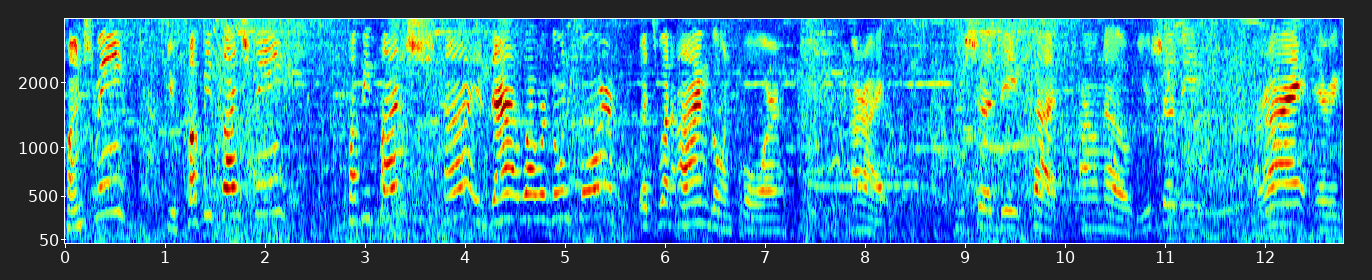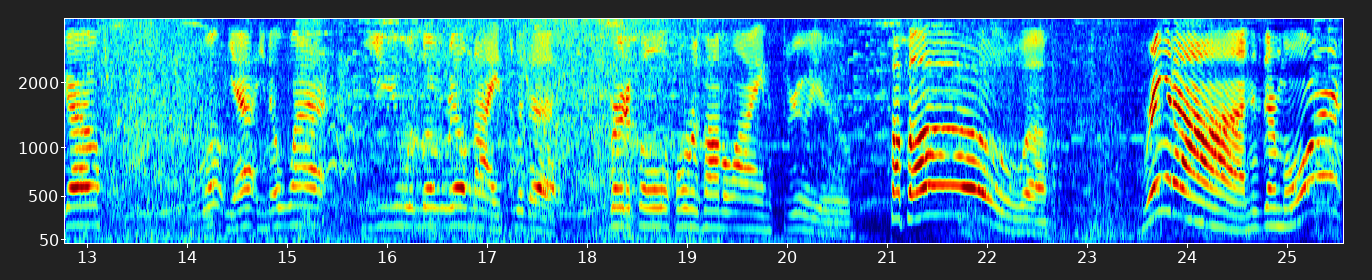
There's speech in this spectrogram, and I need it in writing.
punch me? You puppy punch me? Puppy punch? Huh? Is that what we're going for? That's what I'm going for. Alright. You should be cut. I don't know. You should be. Alright, there we go. Well, yeah, you know what? You would look real nice with a vertical, horizontal line through you. Popo! Bring it on! Is there more?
